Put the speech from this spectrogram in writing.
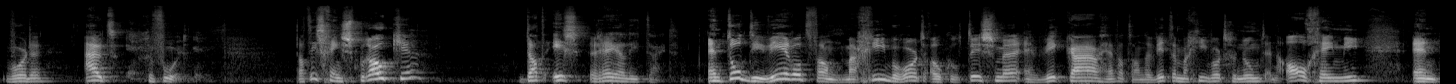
worden uitgevoerd. Dat is geen sprookje, dat is realiteit. En tot die wereld van magie behoort occultisme en wicca, hè, wat dan de witte magie wordt genoemd, en alchemie, en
